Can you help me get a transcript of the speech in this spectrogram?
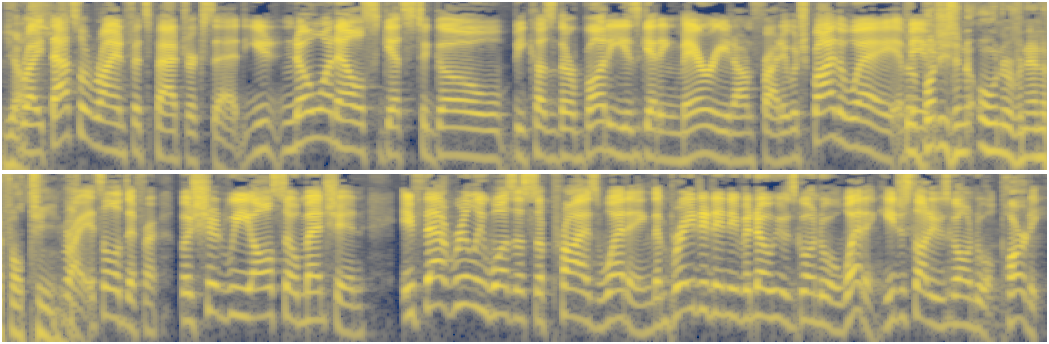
Yes. Right? That's what Ryan Fitzpatrick said. You no one else gets to go because their buddy is getting married on Friday, which by the way, their buddy's an owner of an NFL team. Right, it's a little different. But should we also mention if that really was a surprise wedding, then Brady didn't even know he was going to a wedding. He just thought he was going to a party.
